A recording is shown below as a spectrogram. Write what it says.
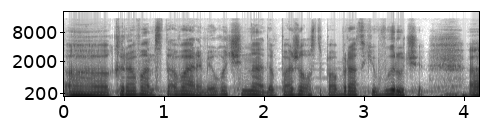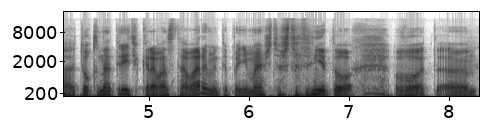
э, караван с товарами, очень надо, пожалуйста, по-братски выручи. Э, только на третий караван с товарами ты понимаешь, что что-то не то. Вот. эм,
